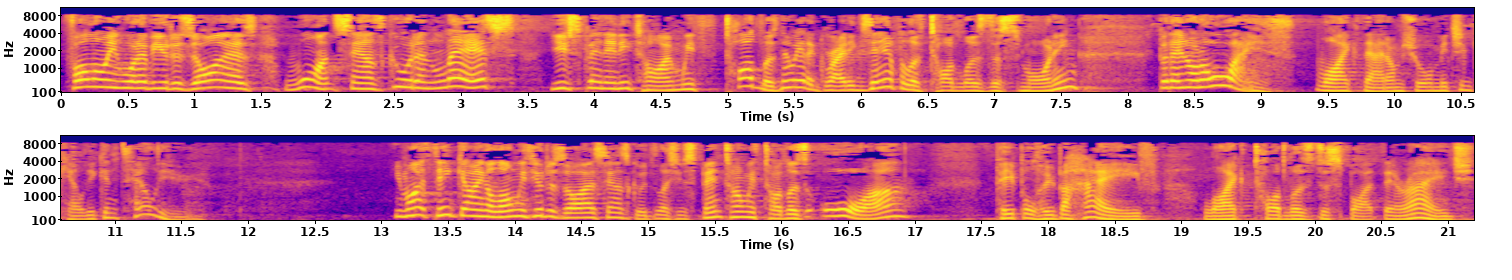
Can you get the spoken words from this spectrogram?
Following whatever your desires want sounds good unless you've spent any time with toddlers. Now we had a great example of toddlers this morning. But they're not always like that. I'm sure Mitch and Kelly can tell you. You might think going along with your desires sounds good unless you've spent time with toddlers or people who behave like toddlers despite their age.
